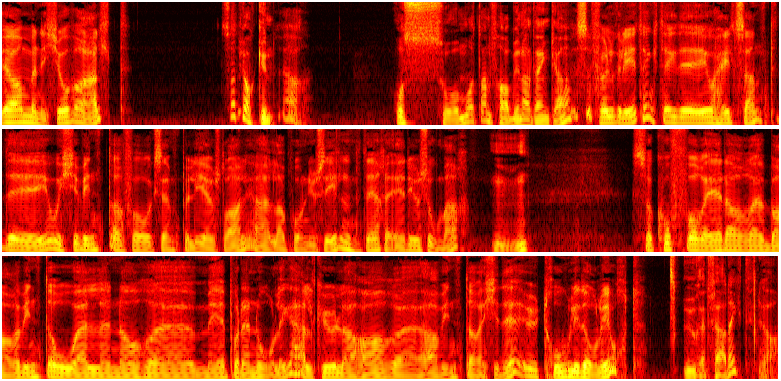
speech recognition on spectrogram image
Ja, men ikke overalt. Sa pjokken. Ja, Og så måtte han far begynne å tenke. selvfølgelig, tenkte jeg. Det er jo helt sant. Det er jo ikke vinter for eksempel i Australia eller på New Zealand. Der er det jo sommer. Mhm. Så hvorfor er det bare vinter-OL når eh, vi på den nordlige halvkula har, eh, har vinter? Er ikke det utrolig dårlig gjort? Urettferdig. Ja.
